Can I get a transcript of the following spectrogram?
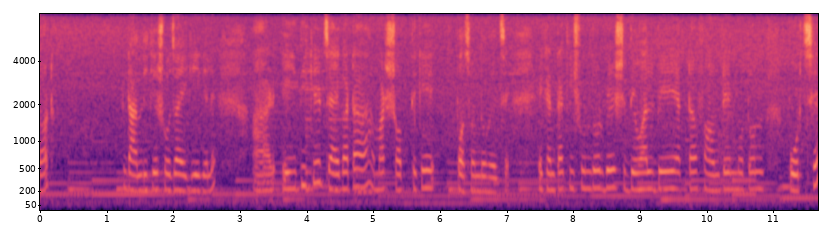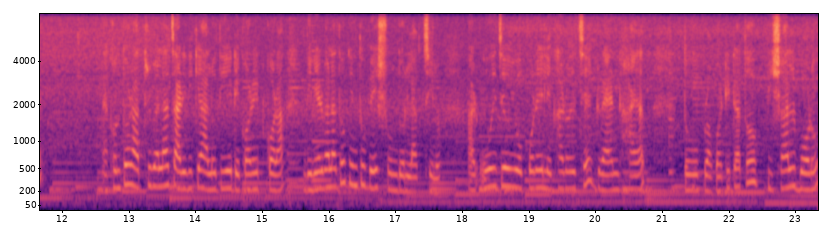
লট ডান দিকে সোজা এগিয়ে গেলে। আর এই দিকের জায়গাটা আমার সব থেকে পছন্দ হয়েছে। এখানটা কি সুন্দর বেশ দেওয়াল বেয়ে একটা ফাউন্টেন মতন পড়ছে। এখন তো রাত্রিবেলা চারিদিকে আলো দিয়ে ডেকোরেট করা। দিনের বেলাতেও কিন্তু বেশ সুন্দর লাগছিল। আর ওই যে ওই ওপরে লেখা রয়েছে গ্র্যান্ড হায়াত তো প্রপার্টিটা তো বিশাল বড়।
